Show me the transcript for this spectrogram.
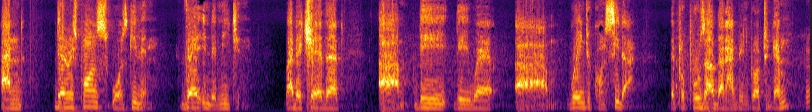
And the response was given there in the meeting by the chair that um, they, they were um, going to consider the proposal that had been brought to them mm-hmm.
